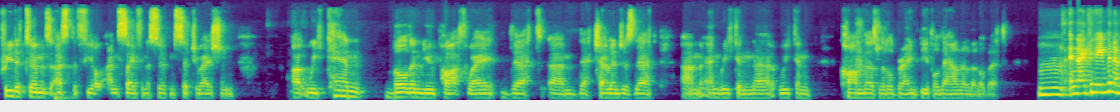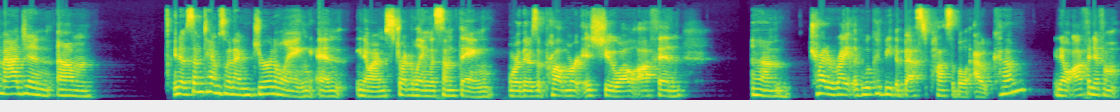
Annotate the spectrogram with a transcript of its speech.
predetermines us to feel unsafe in a certain situation, uh, we can build a new pathway that um, that challenges that, um, and we can uh, we can calm those little brain people down a little bit. Mm, and I could even imagine, um, you know, sometimes when I'm journaling and you know I'm struggling with something or there's a problem or issue, I'll often um, try to write like what could be the best possible outcome you know often if i'm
